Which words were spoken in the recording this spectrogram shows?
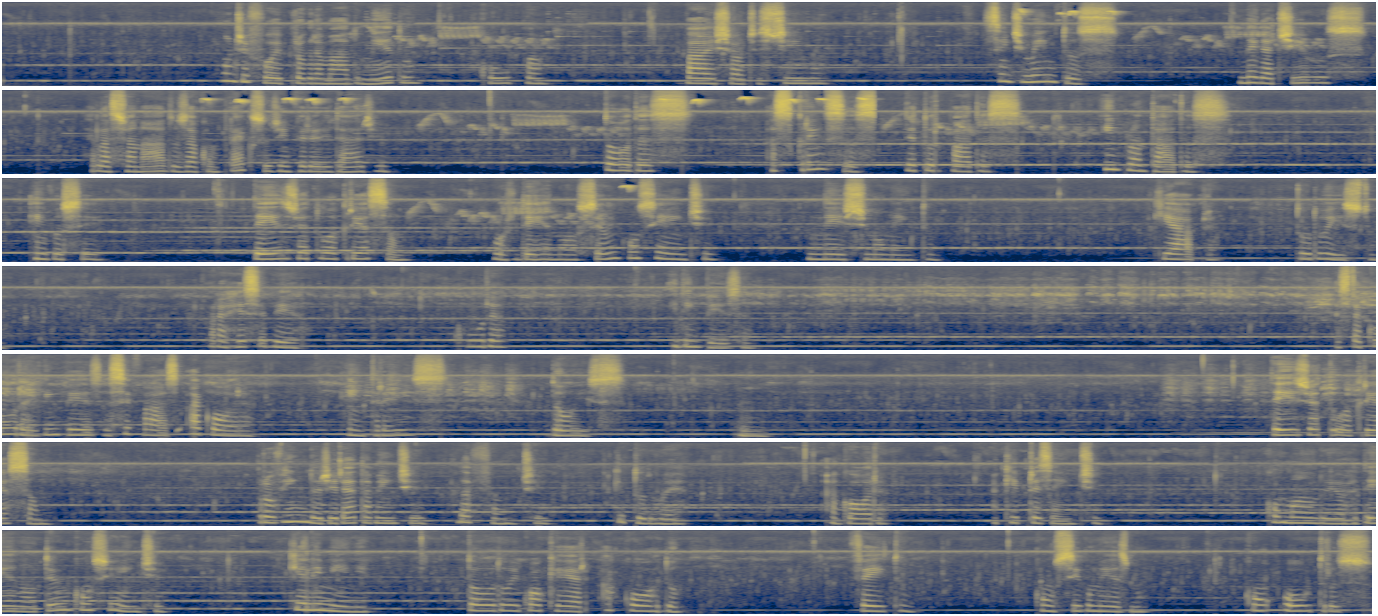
onde foi programado medo, culpa, baixa autoestima, sentimentos negativos relacionados a complexo de inferioridade, todas as crenças deturpadas implantadas em você desde a tua criação. Ordeno ao seu inconsciente neste momento que abra tudo isto para receber cura e limpeza. Esta cura e limpeza se faz agora em 3, 2, 1. Desde a tua criação, provindo diretamente da fonte que tudo é, agora, aqui presente, comando e ordeno ao teu inconsciente que elimine todo e qualquer acordo feito consigo mesmo, com outros,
